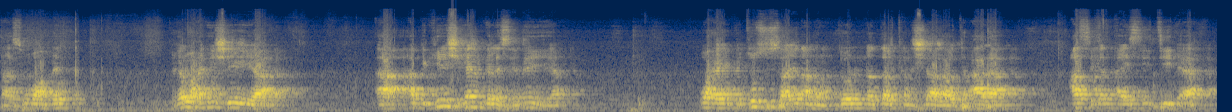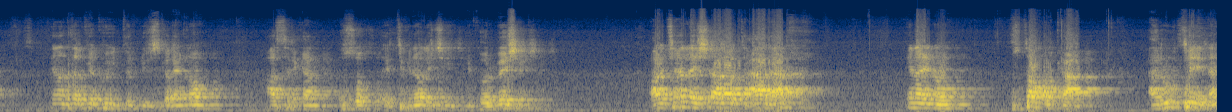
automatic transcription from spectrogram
taasi waa mid marka waxaan idiin sheegayaa applicationka imka la sameeyaya waxay kutusisaa inaanu doonino dalkan insha allahu tacaala casrigan i c t da ah inaan dalkan ku introduce garayno casrigan cusub ee technology information. Waxaan jecelnay insha allahu tacaala inaynu mustaqbalka caruurteena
